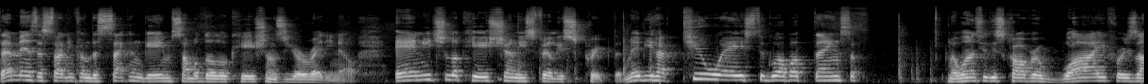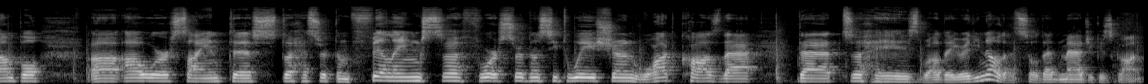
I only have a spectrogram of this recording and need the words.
That means that starting from the second game, some of the locations you already know. And each location is fairly scripted. Maybe you have two ways to go about things, but once you discover why, for example, uh, our scientist has certain feelings uh, for a certain situation, what caused that, that uh, is, well, they already know that, so that magic is gone.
